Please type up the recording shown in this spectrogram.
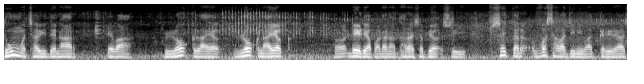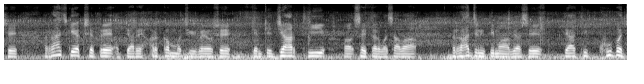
ધૂમ મચાવી દેનાર એવા લોકલાયક, લોકનાયક ડેડિયાપાડાના ધારાસભ્ય શ્રી સૈતર વસાવાજીની વાત કરી રહ્યા છે. રાજકીય ક્ષેત્રે અત્યારે હડકંપ મચી ગયો છે. કેમ કે જ્યારથી સૈતર વસાવા રાજનીતિમાં આવ્યા છે ત્યારથી ખૂબ જ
